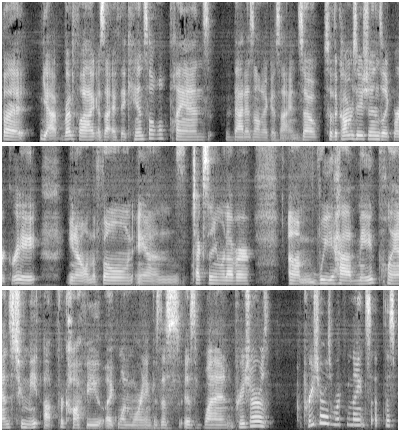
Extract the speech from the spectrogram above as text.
but yeah red flag is that if they cancel plans that is not a good sign so so the conversations like were great you know on the phone and texting or whatever um, we had made plans to meet up for coffee like one morning because this is when I'm pretty sure I was pretty sure I was working nights at this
